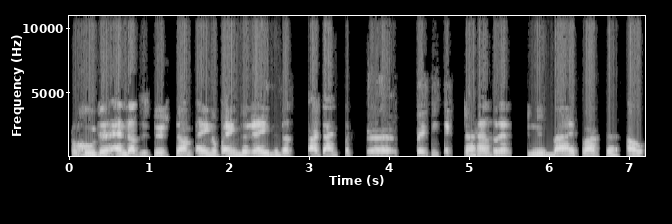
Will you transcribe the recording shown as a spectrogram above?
vergoeden. En dat is dus dan één op één de reden dat uiteindelijk, uh, ik weet niet exact, er nu bijpakte. Oh,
